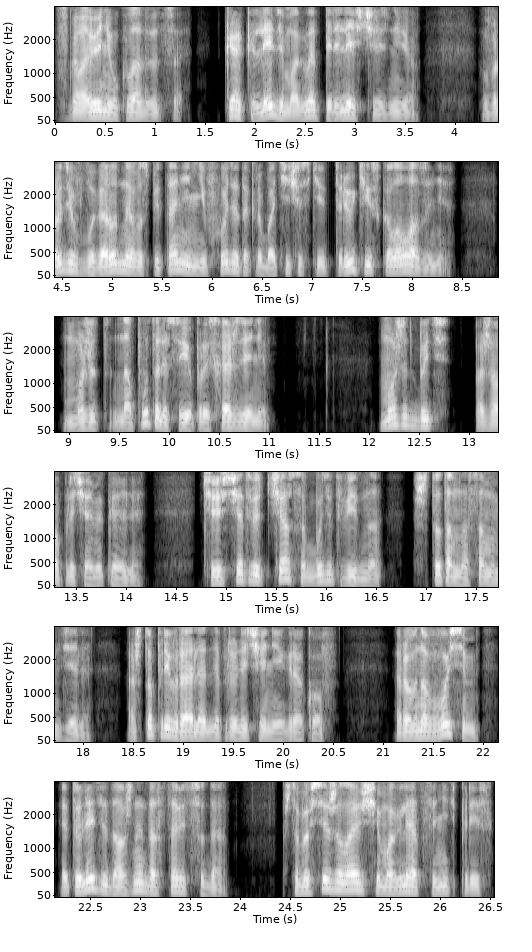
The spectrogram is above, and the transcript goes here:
В голове не укладывается. Как леди могла перелезть через нее? Вроде в благородное воспитание не входят акробатические трюки и скалолазания. Может, напутали с ее происхождением? Может быть, пожал плечами Кейли. Через четверть часа будет видно, что там на самом деле, а что приврали для привлечения игроков. Ровно в восемь эту леди должны доставить сюда, чтобы все желающие могли оценить приз,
